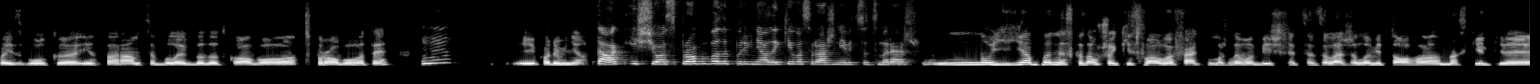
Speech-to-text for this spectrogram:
Facebook, Інстаграм це було як додатково спробувати Мгм. і порівняти. Так, і що? Спробували, порівняли? Які у вас враження від соцмереж? Ну я би не сказав, що якийсь вау-ефект. Можливо, більше це залежало від того, наскільки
